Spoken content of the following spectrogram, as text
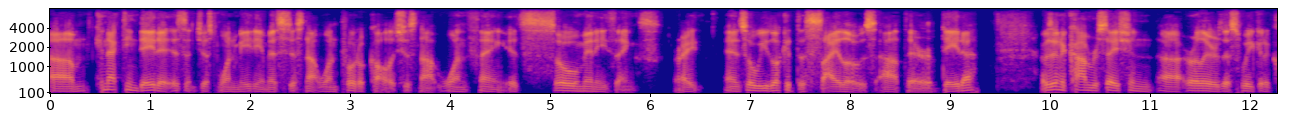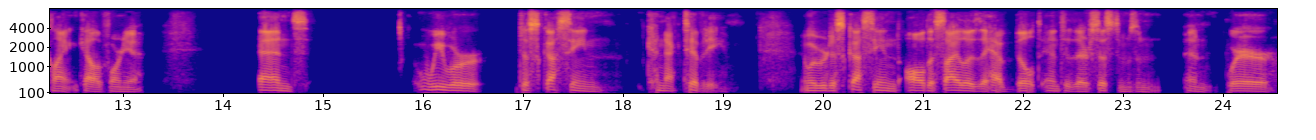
um, connecting data isn't just one medium. It's just not one protocol. It's just not one thing. It's so many things, right? And so we look at the silos out there of data. I was in a conversation uh, earlier this week at a client in California, and we were discussing connectivity, and we were discussing all the silos they have built into their systems and and where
